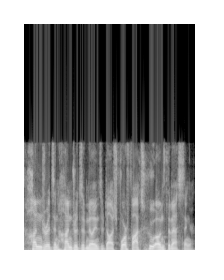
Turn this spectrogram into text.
Hundreds and hundreds of millions of dollars for Fox, who owns The Masked Singer.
